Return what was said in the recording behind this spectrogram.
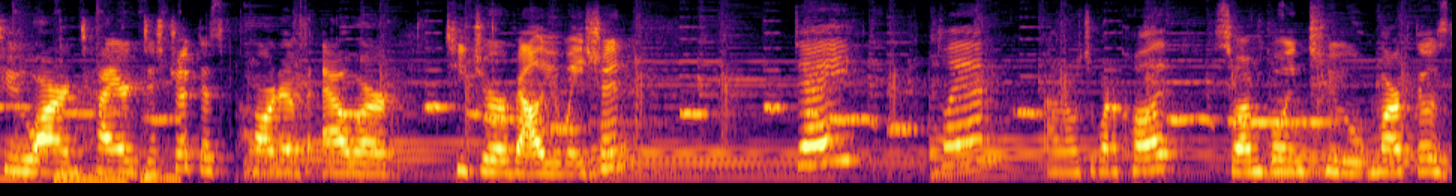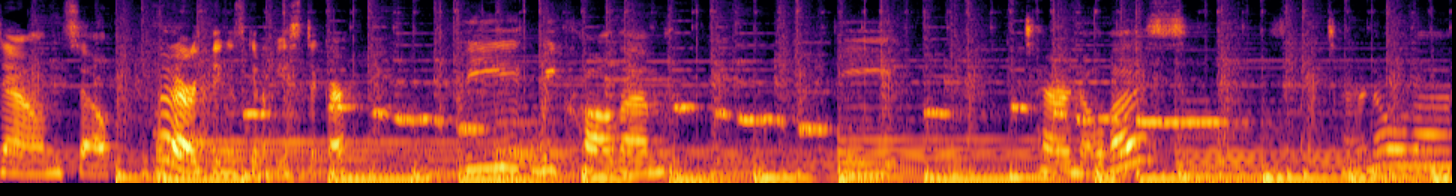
to our entire district as part of our teacher evaluation day plan. I don't know what you want to call it. So I'm going to mark those down. So not everything is going to be a sticker. The, we call them the Terra Novas. Terra Nova.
